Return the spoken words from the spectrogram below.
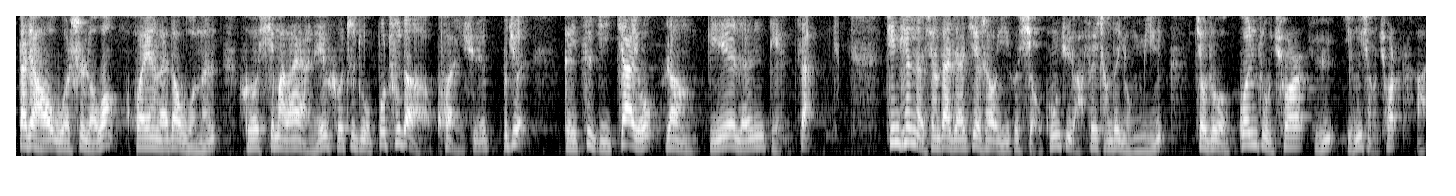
大家好，我是老汪，欢迎来到我们和喜马拉雅联合制作播出的《快学不倦》，给自己加油，让别人点赞。今天呢，向大家介绍一个小工具啊，非常的有名，叫做关注圈与影响圈啊。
